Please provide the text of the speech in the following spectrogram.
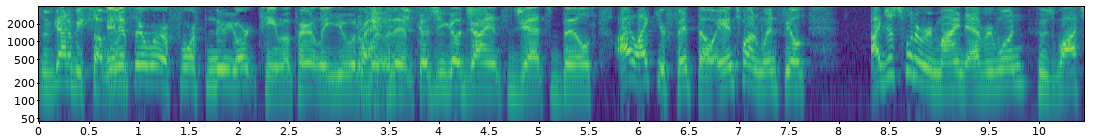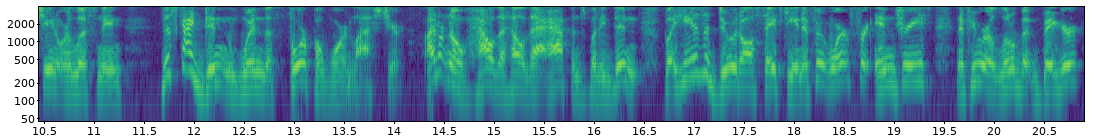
There's got to be someone. And if there were a fourth New York team, apparently you would have right. went with him because you go Giants, Jets, Bills. I like your fit though, Antoine Winfield. I just want to remind everyone who's watching or listening, this guy didn't win the Thorpe Award last year. I don't know how the hell that happens, but he didn't. But he is a do-it-all safety, and if it weren't for injuries, and if he were a little bit bigger,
